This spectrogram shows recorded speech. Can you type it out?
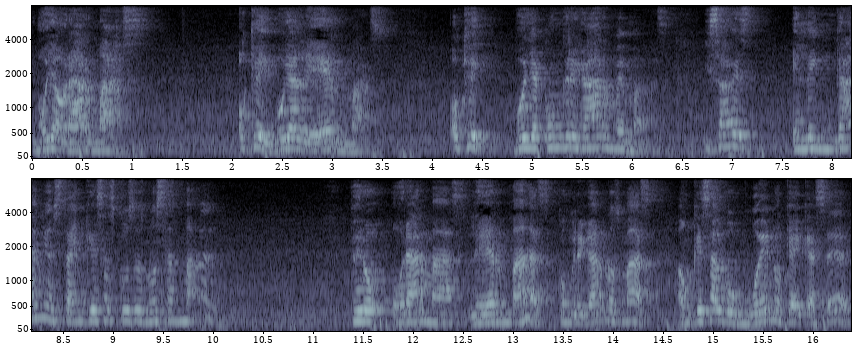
Voy a orar más. Ok, voy a leer más. Ok, voy a congregarme más. Y sabes, el engaño está en que esas cosas no están mal. Pero orar más, leer más, congregarnos más, aunque es algo bueno que hay que hacer,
